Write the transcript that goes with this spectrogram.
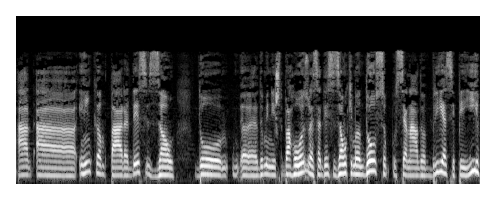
a, a encampar a decisão do, uh, do ministro Barroso, essa decisão que mandou o Senado abrir a CPI,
